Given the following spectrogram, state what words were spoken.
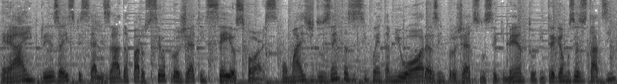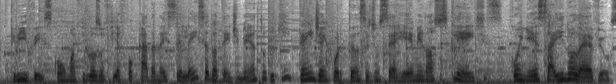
é a empresa especializada para o seu projeto em Salesforce. Com mais de 250 mil horas em projetos no segmento, entregamos resultados incríveis com uma filosofia focada na excelência do atendimento e que entende a importância de um CRM em nossos clientes. Conheça a InnoLevels.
